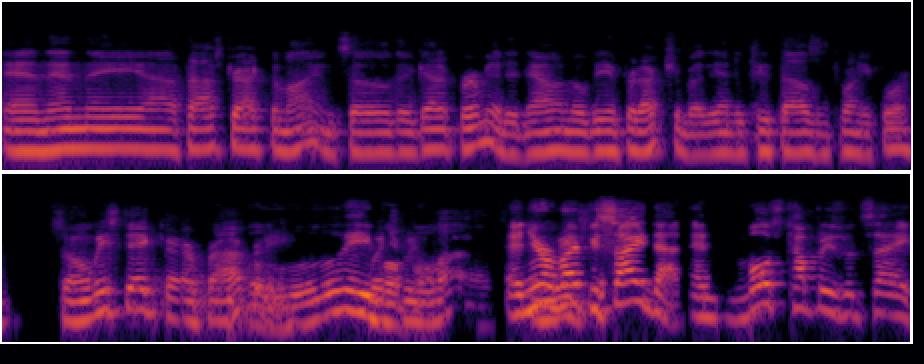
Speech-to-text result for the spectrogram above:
And then they uh, fast tracked the mine. So they've got it permitted now and they'll be in production by the end of 2024. So when we staked our property, which we love, And you're right beside that. And most companies would say,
